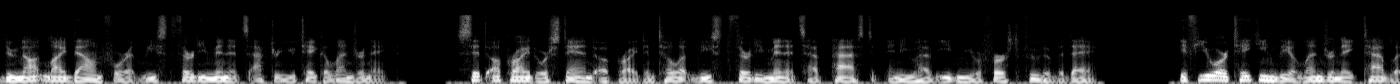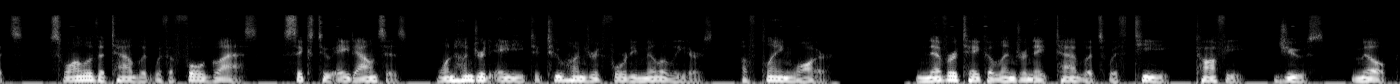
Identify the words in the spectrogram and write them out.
Do not lie down for at least 30 minutes after you take a alendronate. Sit upright or stand upright until at least 30 minutes have passed and you have eaten your first food of the day. If you are taking the alendronate tablets, swallow the tablet with a full glass, 6 to 8 ounces, 180 to 240 milliliters, of plain water. Never take alendronate tablets with tea, coffee, juice, milk,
